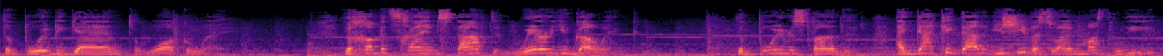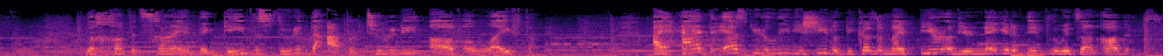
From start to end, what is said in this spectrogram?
The boy began to walk away. The Chofetz Chaim stopped him. Where are you going? The boy responded, I got kicked out of yeshiva, so I must leave. The Chofetz Chaim that gave the student the opportunity of a lifetime. I had to ask you to leave yeshiva because of my fear of your negative influence on others.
